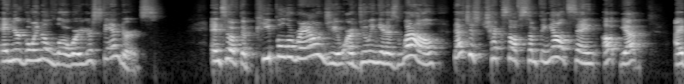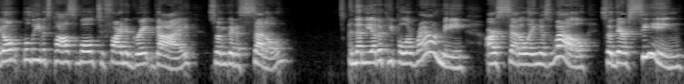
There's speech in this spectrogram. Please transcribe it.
and you're going to lower your standards. And so if the people around you are doing it as well, that just checks off something else saying, oh, yep, I don't believe it's possible to find a great guy, so I'm going to settle. And then the other people around me are settling as well. So they're seeing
